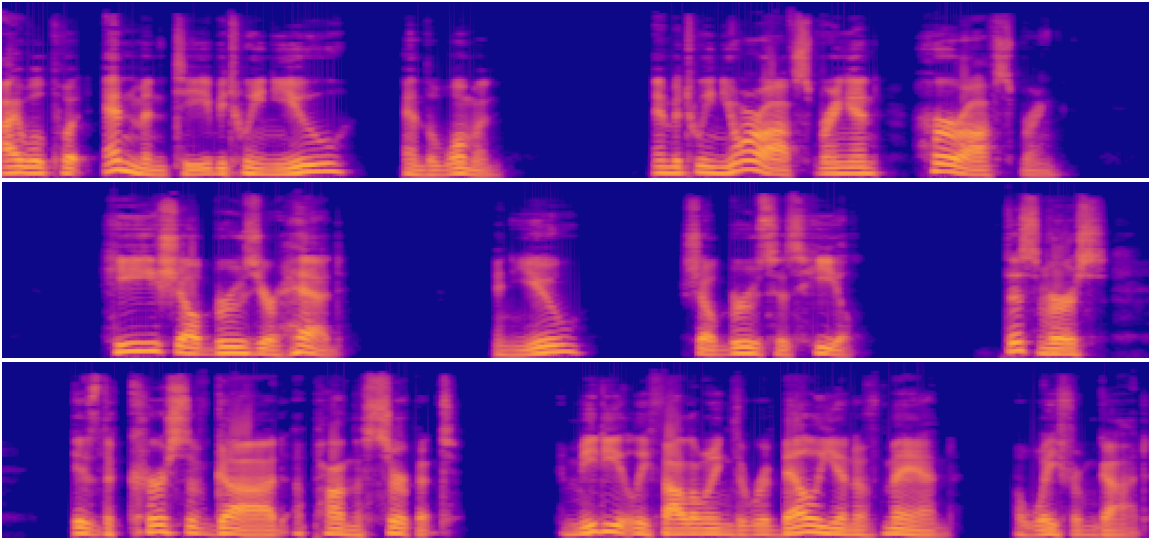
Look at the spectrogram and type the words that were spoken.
I will put enmity between you and the woman, and between your offspring and her offspring. He shall bruise your head, and you shall bruise his heel. This verse is the curse of God upon the serpent, immediately following the rebellion of man away from God.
